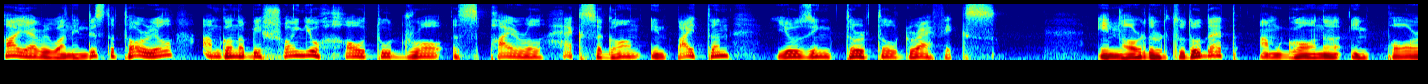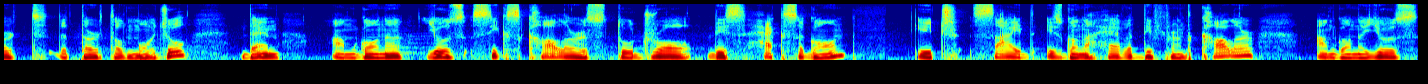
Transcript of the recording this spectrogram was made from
Hi everyone, in this tutorial I'm gonna be showing you how to draw a spiral hexagon in Python using Turtle Graphics. In order to do that I'm gonna import the Turtle module, then I'm gonna use six colors to draw this hexagon. Each side is gonna have a different color I'm gonna use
